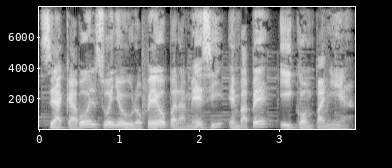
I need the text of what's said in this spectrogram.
Se acabó el sueño europeo para Messi, Mbappé y compañía.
